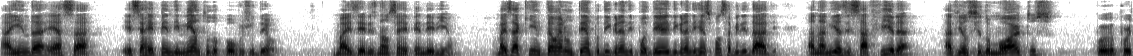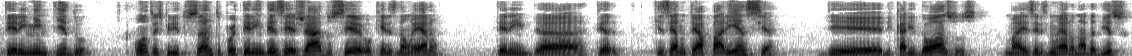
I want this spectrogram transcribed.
ainda essa, esse arrependimento do povo judeu. Mas eles não se arrependeriam. Mas aqui então era um tempo de grande poder e de grande responsabilidade. Ananias e Safira haviam sido mortos por, por terem mentido contra o Espírito Santo, por terem desejado ser o que eles não eram, terem, uh, ter, quiseram ter a aparência de, de caridosos, mas eles não eram nada disso.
